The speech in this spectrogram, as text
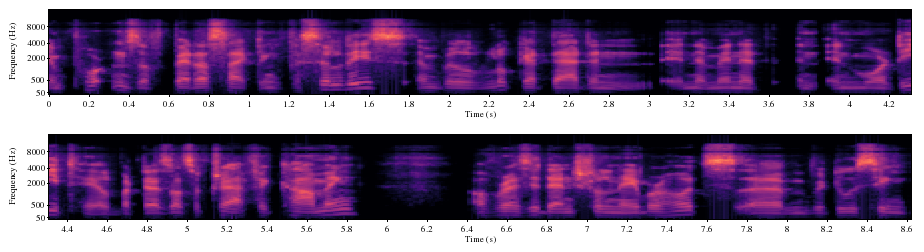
importance of better cycling facilities, and we'll look at that in, in a minute in, in more detail. But there's also traffic calming of residential neighborhoods, um, reducing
